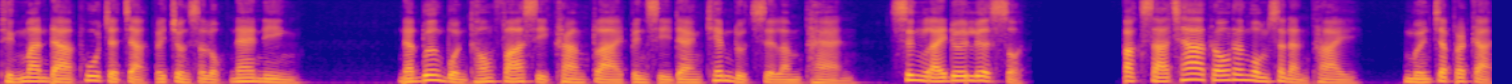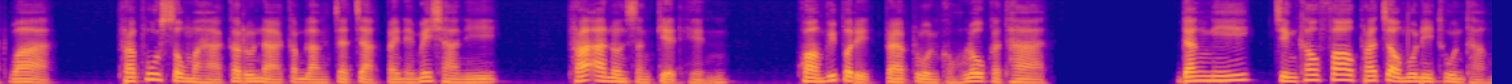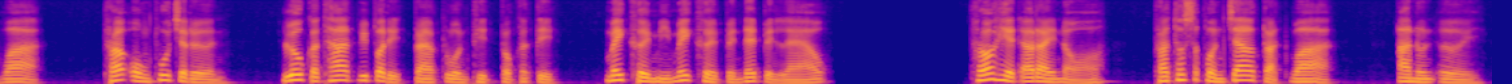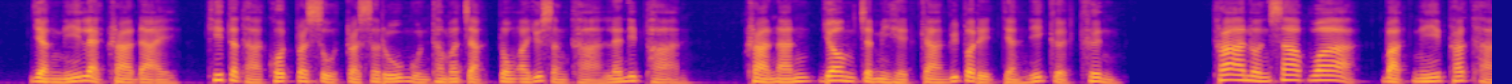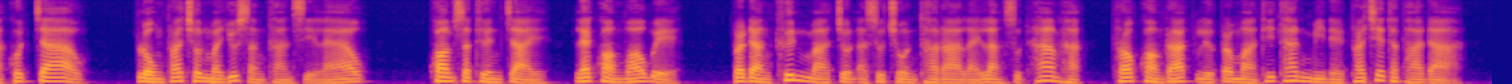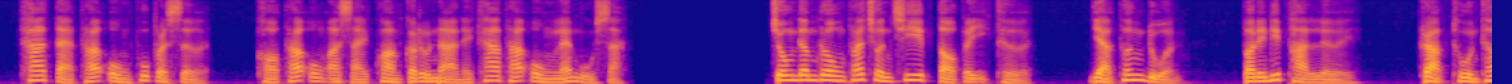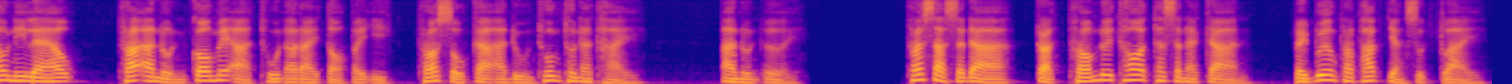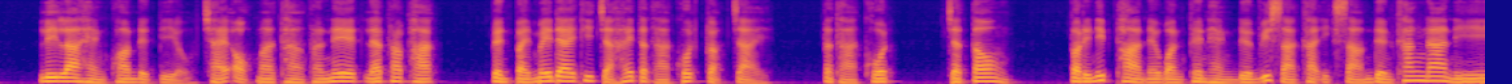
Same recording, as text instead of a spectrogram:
ถึงมารดาผู้จะจากไปจนสลบแน่นิ่งณเบื้องบนท้องฟ้าสีครามกลายเป็นสีแดงเข้มดุดเสือลำแผน ซึ่งไหลด้วยเลือดสด ปักษาชาติร้องระงมสนั่นไพร เหมือนจะประกาศว่า พระผู้ทรงมหากรุณากำลังจะจากไปในไม่ช้านี้ พระอานนท์สังเกตเห็น ความวิปริตแปรปรวนของโลกธาตุดังนี้จึงเข้าเฝ้าพระเจ้ามุนีทูลถามว่า พระองค์ผู้เจริญ โลกธาตุวิปริตแปรปรวนผิดปกติ ไม่เคยมีไม่เคยเป็นได้เป็นแล้ว เพราะเหตุอะไรหนอ พระทศพลเจ้าตรัสว่า อานนท์เอ่ย อย่างนี้แหละคราใด ที่ตถาคตประสูติตรัสรู้หมุนธรรมจักรตรงอายุสังขารและนิพพาน ครานั้นย่อมจะมีเหตุการณ์วิปริตอย่างนี้เกิดขึ้น พระอานนท์ทราบว่า บัดนี้พระถาคตเจ้าปลงพระชนมายุสังขารเสียแล้ว ความสะเทือนใจและความว้าเหว ประดังขึ้นมาจนอสุชนธาราไหลหลังสุดห้ามหัก เพราะความรักหรือประมาณที่ท่านมีในพระเชษฐาดา ข้าแต่พระองค์ผู้ประเสริฐ ขอพระองค์อาศัยความกรุณาในข้าพระองค์และหมู่สัตว์ จงดำรงพระชนชีพต่อไปอีกเถิด อย่าเพิ่งด่วน ปรินิพพานเลย กราบทูลเท่านี้แล้ว พระอานนท์ก็ไม่อาจทูลอะไรต่อไปอีก เพราะโศกาอาดูลท่วมทนไทย อานนท์เอ่ย พระศาสดาตรัสพร้อมด้วยทอดทัศนาการ ไปเบื้องพระพักอย่างสุดไกล ลีลาแห่งความเด็ดเดี่ยวใช้ออกมาทางพระเนตรและพระพัก เป็นไปไม่ได้ที่จะให้ตถาคตกลับใจ ตถาคตจะต้องปรินิพพานในวันเพ็ญแห่งเดือนวิสาขะอีกสามเดือนข้างหน้านี้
